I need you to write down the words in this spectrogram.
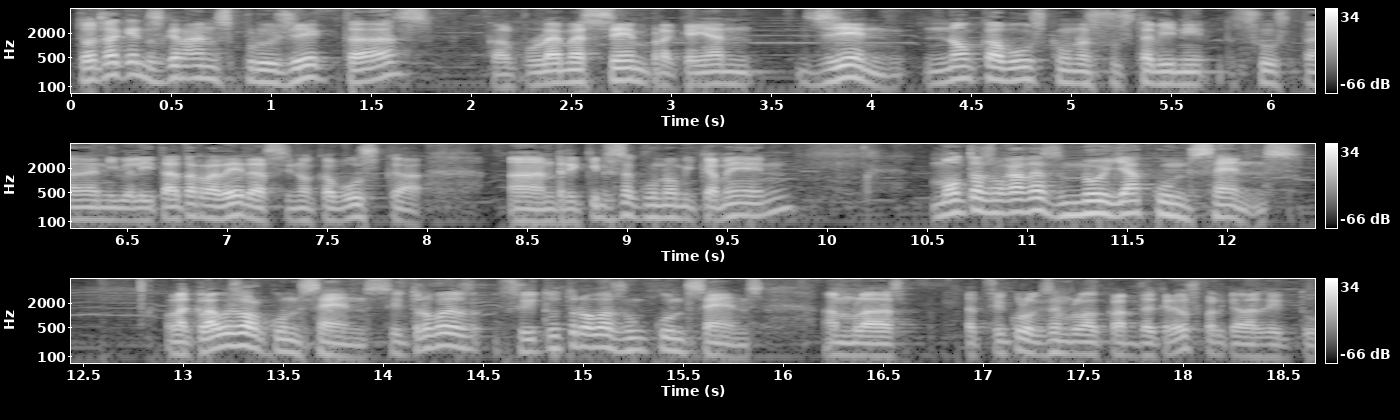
Tots aquests grans projectes, que el problema és sempre que hi ha gent no que busca una sosteni- sostenibilitat a darrere, sinó que busca enriquir-se econòmicament, moltes vegades no hi ha consens. La clau és el consens. Si, trobes, si tu trobes un consens amb les et fico l'exemple del Cap de Creus perquè l'has dit tu,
